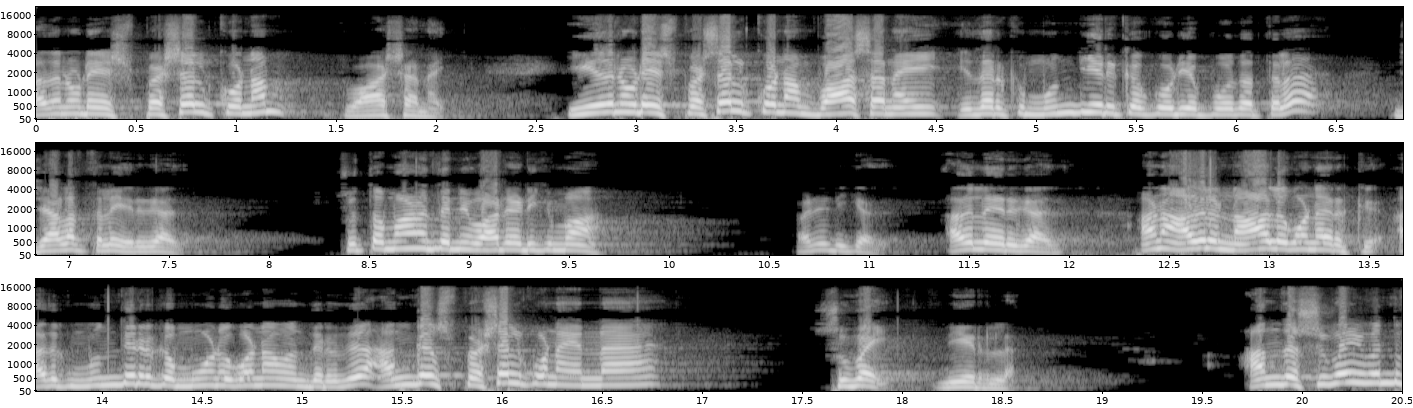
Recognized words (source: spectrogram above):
அதனுடைய ஸ்பெஷல் குணம் வாசனை. இதனுடைய ஸ்பெஷல் குணம் வாசனை இதற்கு முந்தி இருக்கக்கூடிய பூதத்தில் ஜலத்தில் இருக்காது. சுத்தமான தண்ணி வாடை அடிக்குமா? வாடை அடிக்காது. அதில் இருக்காது. ஆனால் அதில் நாலு குணம் இருக்குது அதுக்கு முந்தி இருக்க மூணு குணம் வந்துடுது அங்கே ஸ்பெஷல் குணம் என்ன? சுவை நீரில். அந்த சுவை வந்து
